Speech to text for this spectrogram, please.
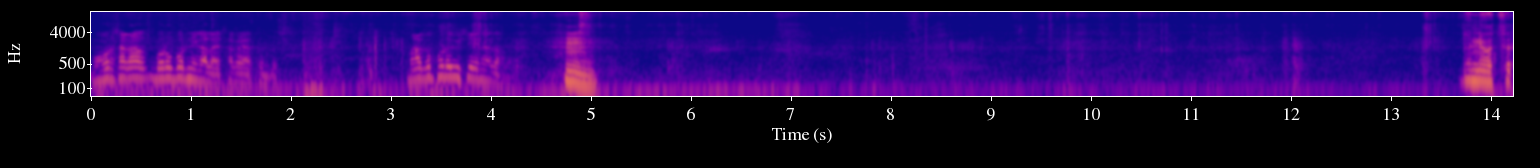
मोहर सगळा बरोबर निघालाय सगळ्यातून माग पुढे विषय नाही झाला. हम्म. धन्यवाद सर.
